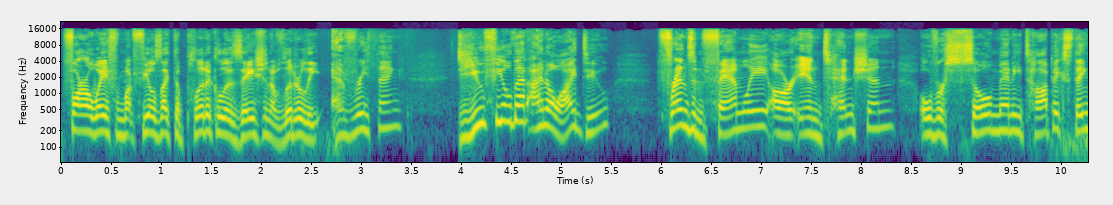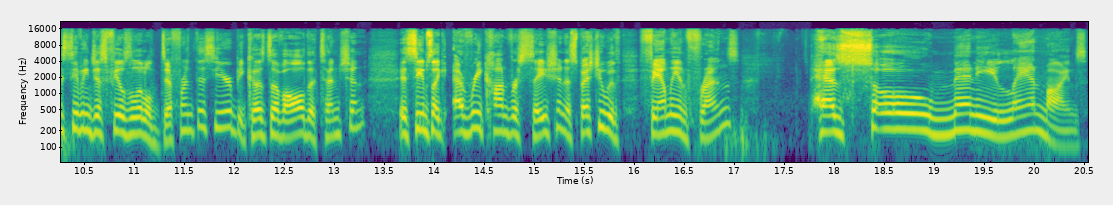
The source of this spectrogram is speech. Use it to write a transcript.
far away from what feels like the politicalization of literally everything. Do you feel that? I know I do. Friends and family are in tension over so many topics. Thanksgiving just feels a little different this year because of all the tension. It seems like every conversation, especially with family and friends, has so many landmines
